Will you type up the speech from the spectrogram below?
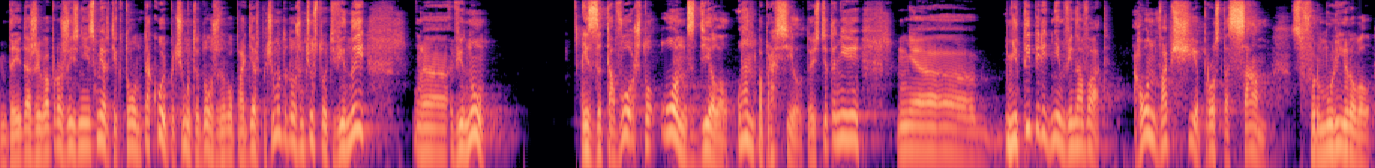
Да и даже вопрос жизни и смерти. Кто он такой? Почему ты должен его поддерживать? Почему ты должен чувствовать вины, э, вину из-за того, что он сделал, он попросил. То есть это не, э, не ты перед ним виноват, а он вообще просто сам сформулировал,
